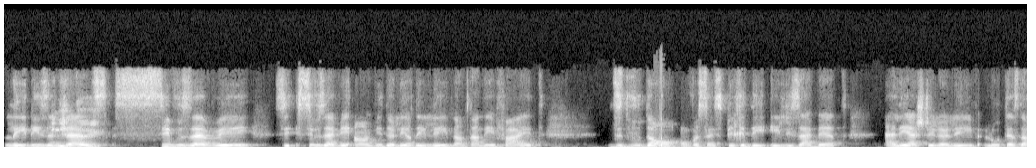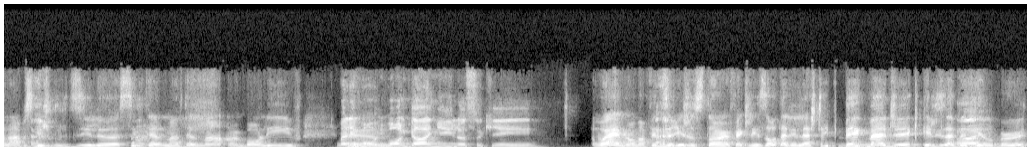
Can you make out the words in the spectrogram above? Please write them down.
ladies and gents, si vous avez, si, vous avez envie de lire des livres dans le temps des fêtes, dites-vous donc, on va s'inspirer d'Elisabeth allez acheter le livre L'hôtesse de l'air, parce que je vous le dis, là, c'est tellement, tellement un bon livre. Mais ils, vont, le gagner, là, ceux qui. Ouais, mais on en fait tirer juste un. Fait que les autres, allez l'acheter. Big Magic, Elizabeth Gilbert.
